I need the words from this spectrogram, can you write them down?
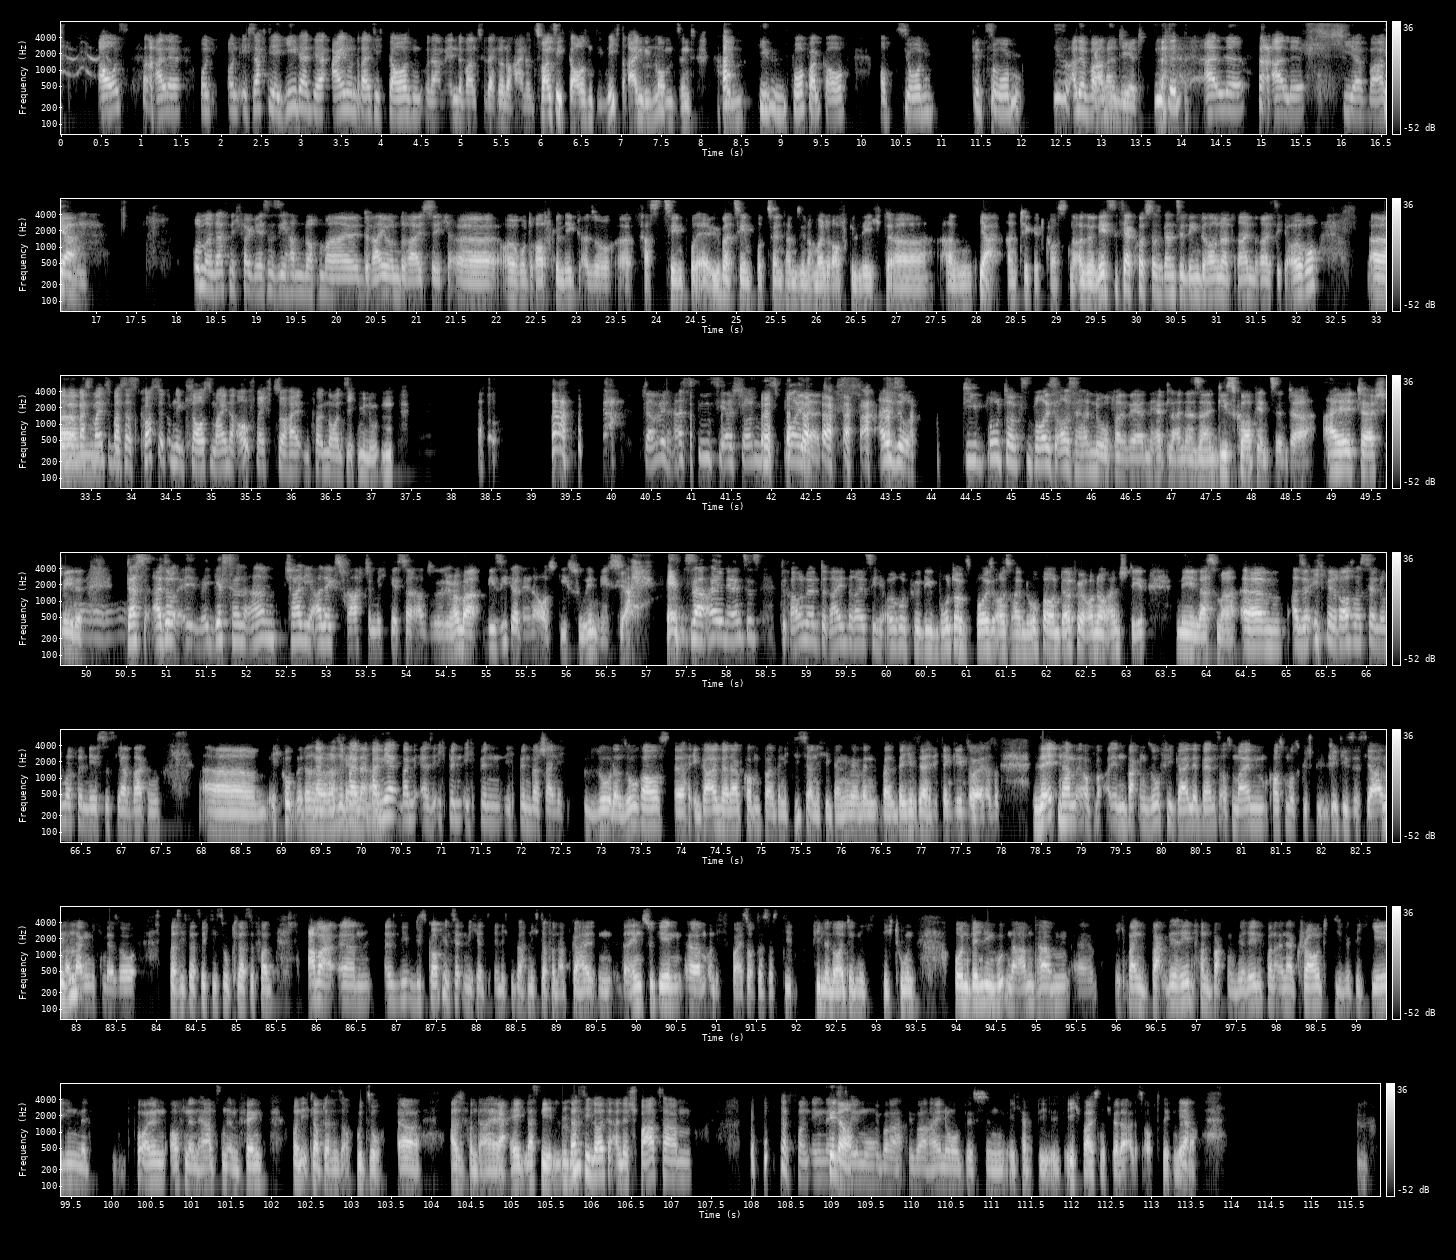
aus, alle. Und, und ich sag dir, jeder der 31.000 oder am Ende waren es vielleicht nur noch 21.000, die nicht reingekommen mhm. sind, hat diesen Vorverkauf Option gezogen. Die sind alle wahnsinnig. Die sind alle, alle schier wahnsinnig. Ja. Und man darf nicht vergessen, sie haben nochmal 33 äh, Euro draufgelegt, also äh, fast 10, äh, über 10 Prozent haben sie nochmal draufgelegt äh, an, ja, an Ticketkosten. Also nächstes Jahr kostet das ganze Ding 333 Euro. Ähm, ja, aber was ähm, meinst du, was das kostet, um den Klaus Meine aufrechtzuerhalten für 90 Minuten? Damit hast du es ja schon gespoilert. Also, die Botox Boys aus Hannover werden Headliner sein. Die Scorpions sind da. Alter Schwede. Das, also äh, gestern Abend, Charlie Alex fragte mich gestern Abend, hör mal, wie sieht er denn aus? Gehst du hin nächstes Jahr? Jetzt allen Ernstes 333 Euro für die Botox Boys aus Hannover und dafür auch noch ansteht. Nee, lass mal. Ähm, also ich bin raus aus der Nummer für nächstes Jahr Wacken. Ähm, ich gucke mir das Nein, also bei, bei, mir, bei mir, also ich bin, ich bin, ich bin wahrscheinlich so oder so raus, äh, egal wer da kommt, weil wenn ich dieses Jahr nicht gegangen wäre, wenn, weil welches Jahr hätte ich denn gehen sollen? Also selten haben auf, in Wacken so viel geile Bands aus meinem Kosmos gespielt wie dieses Jahr. Mhm. lange nicht mehr so, dass ich das richtig so klasse fand. Aber ähm, also die, die Scorpions hätten mich jetzt ehrlich gesagt nicht davon abgehalten, dahin zu gehen. Ähm, und ich weiß auch, dass das die, viele Leute nicht, nicht tun. Und wenn die einen guten Abend haben, äh, ich meine, wir reden von Wacken, wir reden von einer Crowd, die wirklich jeden mit vollen, offenen Herzen empfängt. Und ich glaube, das ist auch gut so. Äh, also von daher, ja. hey, lass die, mhm. lass die Leute alle Spaß haben. Von irgendeinem genau. Extremo über, über Heino bis in, ich habe die, ich weiß nicht, wer da alles auftreten wird. Ja.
